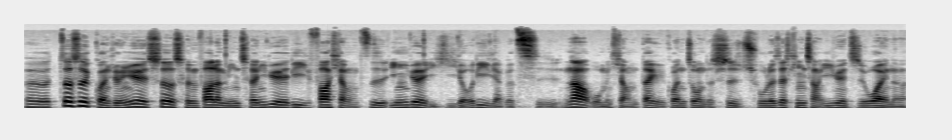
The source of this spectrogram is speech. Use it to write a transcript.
呃，这次管弦乐社成发的名称“乐历”发想自音乐以及游历两个词。那我们想带给观众的是，除了在欣赏音乐之外呢，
